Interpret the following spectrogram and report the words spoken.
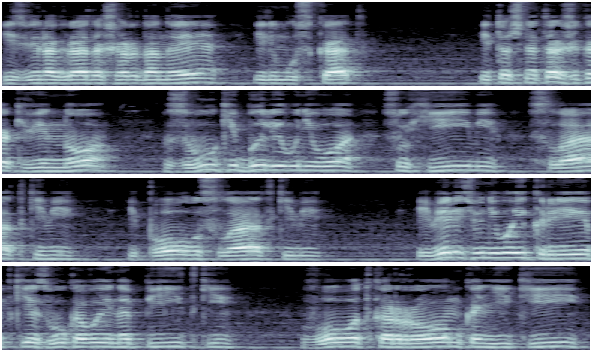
из винограда шардоне или мускат. И точно так же, как вино, Звуки были у него сухими, сладкими и полусладкими. Имелись у него и крепкие звуковые напитки, водка, ром, коньяки.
